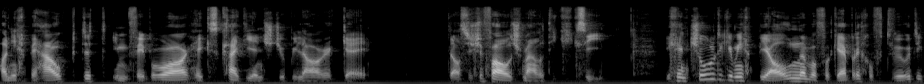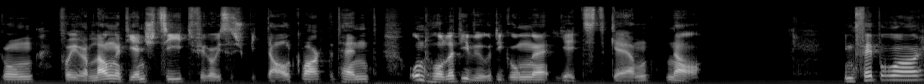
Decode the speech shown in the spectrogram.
habe ich behauptet, im Februar hätte es keine Dienstjubilare gegeben. Das war eine Falschmeldung. Ich entschuldige mich bei allen, die vergeblich auf die Würdigung von ihrer langen Dienstzeit für unser Spital gewartet haben und hole die Würdigungen jetzt gern nach. Im Februar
